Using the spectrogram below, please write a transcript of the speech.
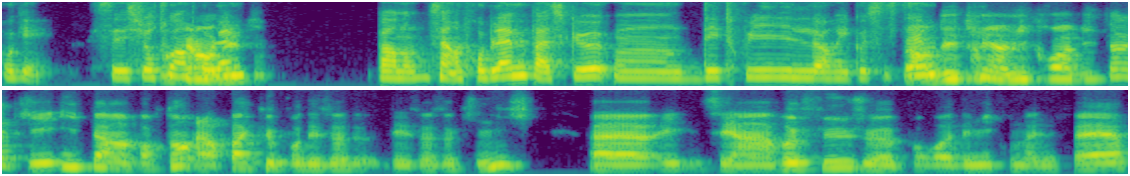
Ok, c'est surtout un problème. Pardon, c'est un problème parce qu'on détruit leur écosystème. on détruit un micro-habitat qui est hyper important. Alors, pas que pour des oiseaux, des oiseaux qui nichent, c'est un refuge pour des micro-mammifères,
